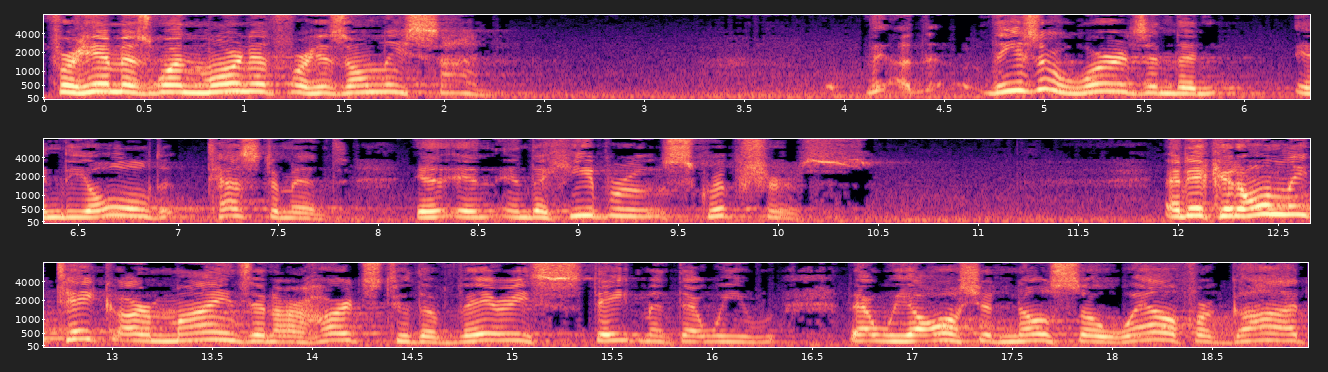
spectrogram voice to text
for him as one mourneth for his only son. These are words in the, in the Old Testament, in, in the Hebrew scriptures. And it could only take our minds and our hearts to the very statement that we, that we all should know so well. For God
